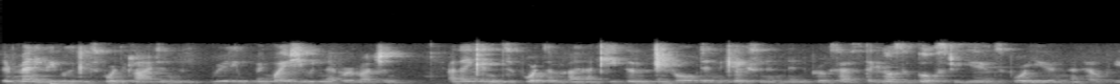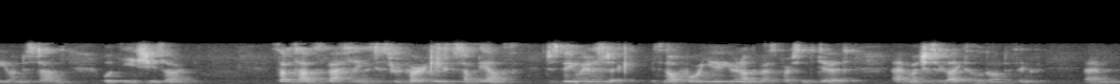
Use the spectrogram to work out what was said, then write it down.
There are many people who can support the client in really in ways you would never imagine, and they can support them and, and keep them involved in the case and in, in, the process. They can also bolster you and support you and, and help you understand what the issues are. Sometimes the best thing is just to refer a case to somebody else. Just being realistic. It's not for you. You're not the best person to do it, uh, much as we like to hold on to things. Um,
